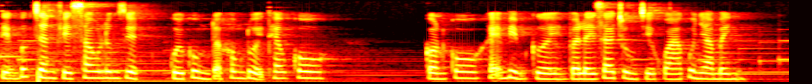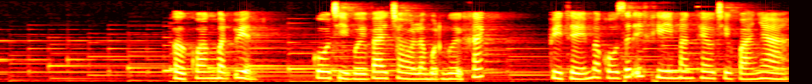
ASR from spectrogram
Tiếng bước chân phía sau lưng Duyệt cuối cùng đã không đuổi theo cô. Còn cô khẽ mỉm cười và lấy ra chùm chìa khóa của nhà mình. Ở Quang Mận Uyển, cô chỉ với vai trò là một người khách, vì thế mà cô rất ít khi mang theo chìa khóa nhà.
